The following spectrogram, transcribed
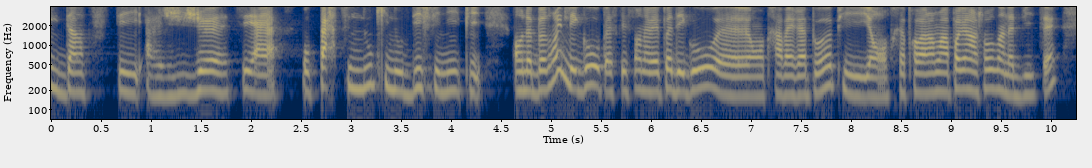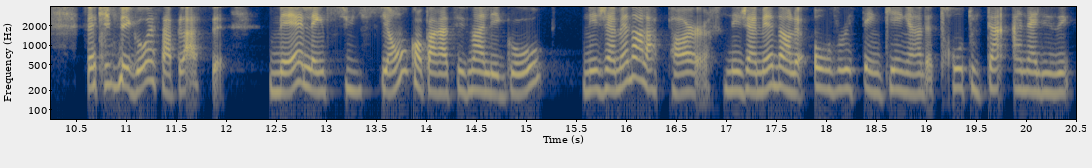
identité, à je, à, aux parties de nous qui nous définit. Puis on a besoin de l'ego parce que si on n'avait pas d'ego, euh, on travaillerait pas, puis on ferait probablement pas grand-chose dans notre vie. T'sais. Fait que l'ego a sa place. Mais l'intuition, comparativement à l'ego, n'est jamais dans la peur, n'est jamais dans le overthinking, hein, de trop tout le temps analyser.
